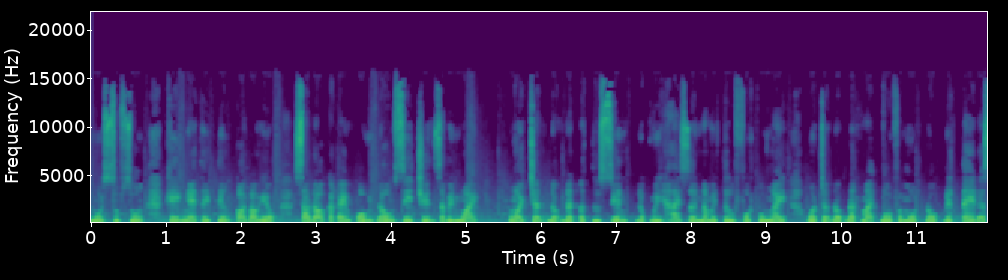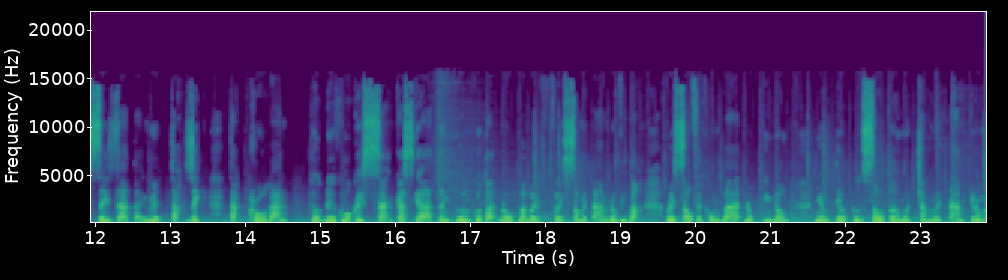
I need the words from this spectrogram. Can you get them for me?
ngồi sụp xuống khi nghe thấy tiếng còi báo hiệu. Sau đó các em ôm đầu di chuyển ra bên ngoài. Ngoài trận động đất ở Tứ Xuyên, lúc 12 giờ 54 phút cùng ngày, một trận động đất mạnh 4,1 độ Richter đã xảy ra tại huyện Takzik, Takhrogan, thuộc địa khu khách sạn Kasga Tân Cương có tọa độ 37,68 độ Vĩ Bắc, 76,03 độ Kinh Đông, nhưng tiêu cự sâu tới 118 km.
